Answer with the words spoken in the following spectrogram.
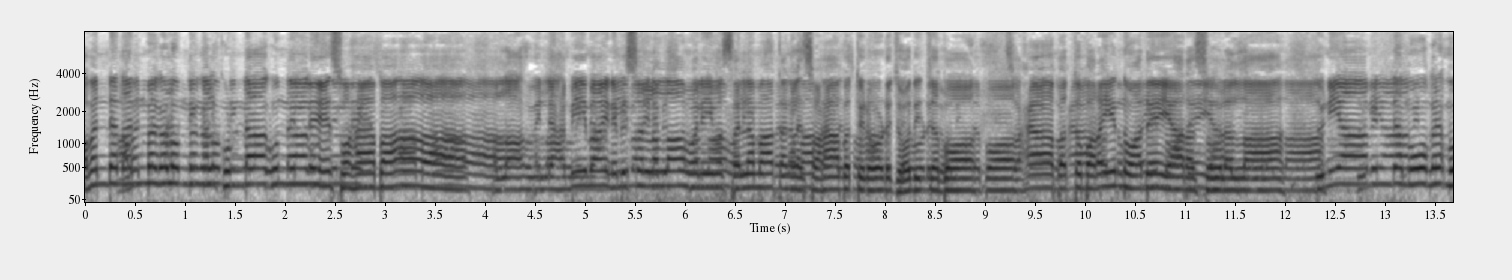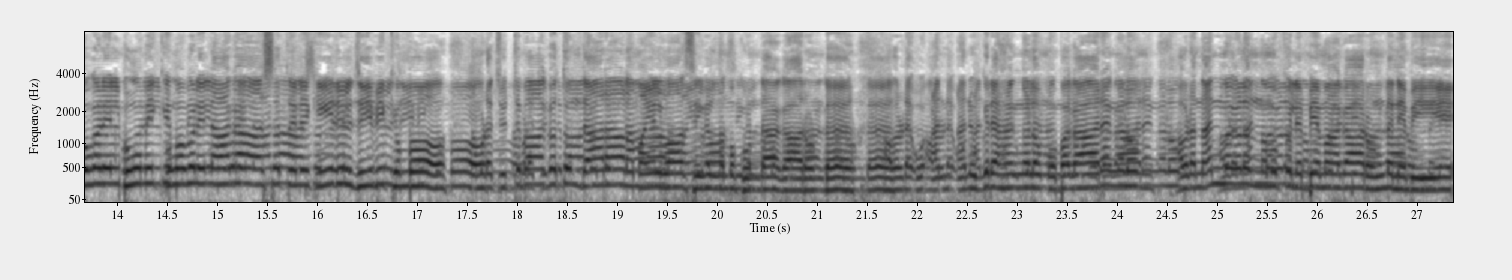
അവന്റെ നന്മകളും നിങ്ങൾക്കുണ്ടാകുന്നില്ലേ സ്വഹാബ? അള്ളാഹുവിന്റെ ഹബീബായ നബി സല്ലല്ലാഹു അലൈഹി വസല്ലമ തങ്ങളെ സ്വഹാബത്തിനോട് ചോദിച്ചപ്പോ സ്വഹാബത്ത് പറയുന്നു അതേ യാ റസൂലല്ലാഹ് ദുനിയാവിന്റെ മുകളിൽ ഭൂമിക്ക് മുകളിൽ ആകാശത്തിന് കീഴിൽ ജീവിക്കുമ്പോ നമ്മുടെ ചുറ്റുഭാഗത്തും ധാരാളം അയൽവാസികൾ നമുക്കുണ്ടാകാറുണ്ട്. അവരുടെ അനുഗ്രഹങ്ങളും ഉപകാരങ്ങളും അവരുടെ നന്മകളും നമുക്ക് ലഭ്യമാകാറുണ്ട് നബിയേ.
